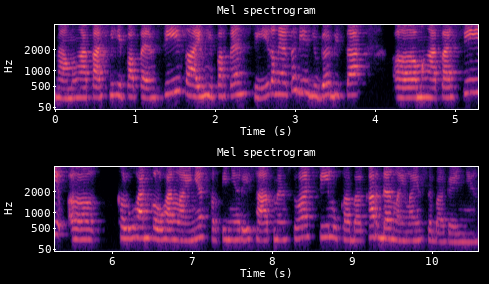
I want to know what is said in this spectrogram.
Nah, mengatasi hipertensi, selain hipertensi, ternyata dia juga bisa uh, mengatasi uh, keluhan-keluhan lainnya seperti nyeri saat menstruasi, luka bakar, dan lain-lain sebagainya.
